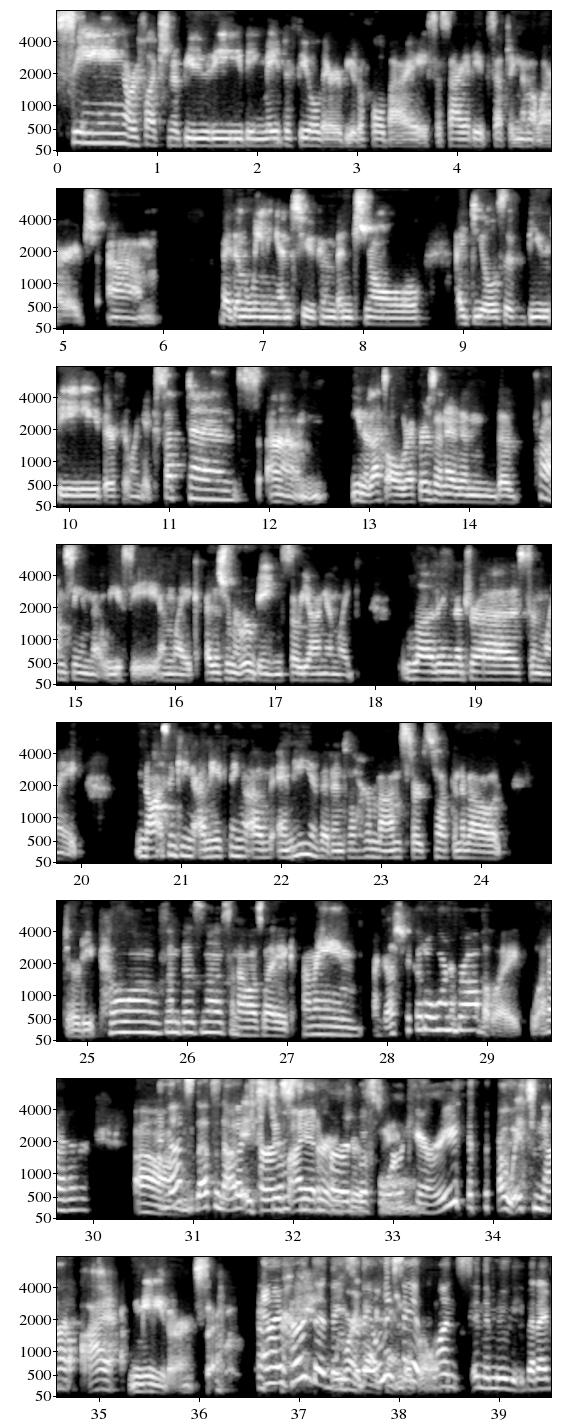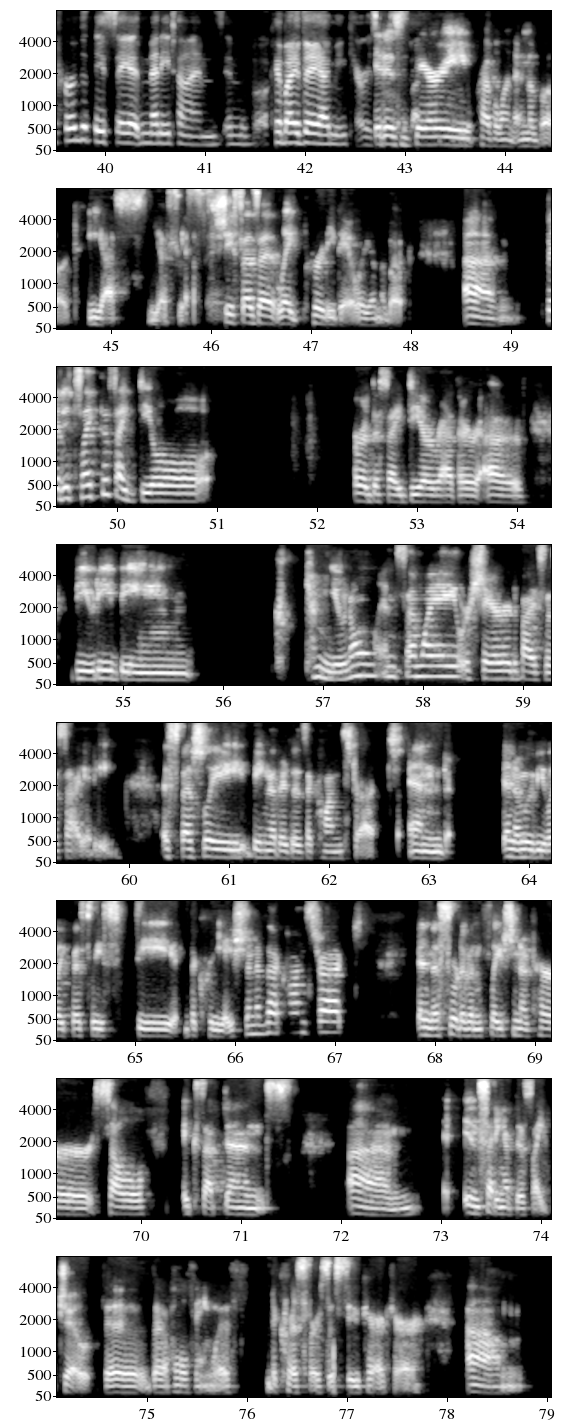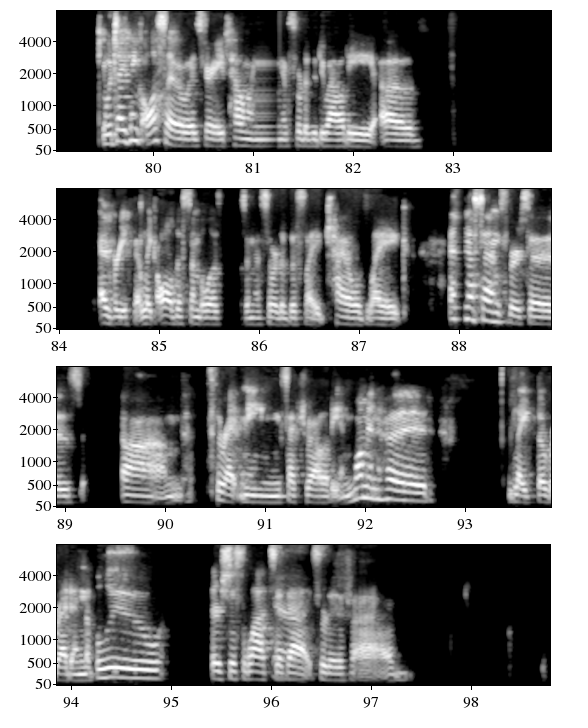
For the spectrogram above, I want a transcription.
seeing a reflection of beauty, being made to feel they're beautiful by society accepting them at large, um, by them leaning into conventional ideals of beauty, they're feeling acceptance. Um, you know, that's all represented in the prom scene that we see. And like, I just remember being so young and like loving the dress and like not thinking anything of any of it until her mom starts talking about dirty pillows in business. And I was like, I mean, I guess you could have worn a bra, but like, whatever. Um, and that's that's not a term I had heard before, Carrie. oh, it's not. I me neither. So and I've heard that they, We so they only say it girl. once in the movie, but I've heard that they say it many times in the book. And by they, I mean Carrie's. It is very prevalent in the book. Yes, yes, yes. She says it like pretty daily in the book. Um, but it's like this ideal, or this idea rather, of beauty being communal in some way or shared by society, especially being that it is a construct. And in a movie like this, we see the creation of that construct and the sort of inflation of her self acceptance um, in setting up this like joke, the the whole thing with the Chris versus Sue character, um, which I think also is very telling of sort of the duality of everything, like all the symbolism is sort of this like childlike innocence versus um, threatening sexuality and womanhood, like the red and the blue. There's just lots of that sort of um,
